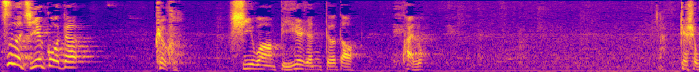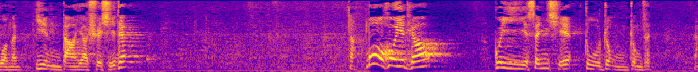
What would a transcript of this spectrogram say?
自己过得刻苦，希望别人得到快乐。这是我们应当要学习的啊！幕后一条，皈依僧伽，注重中尊啊！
